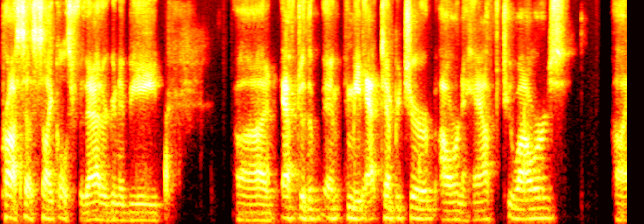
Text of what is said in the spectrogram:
process cycles for that are going to be uh, after the, I mean, at temperature, hour and a half, two hours. Uh,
